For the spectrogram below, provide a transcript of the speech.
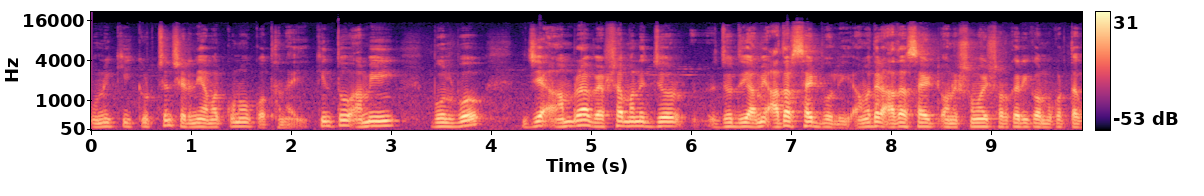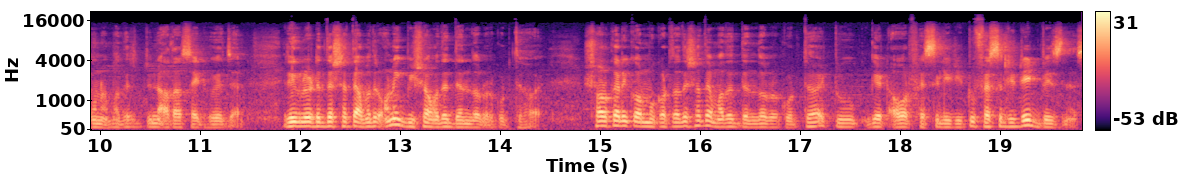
উনি কী করছেন সেটা নিয়ে আমার কোনো কথা নাই। কিন্তু আমি বলব যে আমরা ব্যবসা বাণিজ্যর, যদি আমি আদার সাইড বলি, আমাদের আদার সাইড অনেক সময় সরকারি কর্মকর্তাগণ আমাদের জন্য আদার সাইড হয়ে যায়। রেগুলেটরদের সাথে আমাদের অনেক বিষয় আমাদের দেন দরবার করতে হয়। সরকারি কর্মকর্তাদের সাথে আমাদের দেন করতে হয় to get our facility to facilitate business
